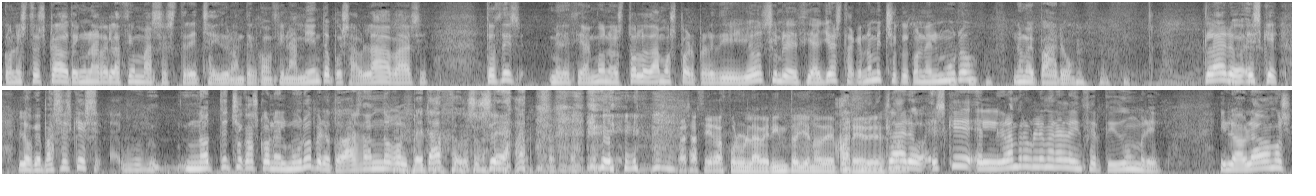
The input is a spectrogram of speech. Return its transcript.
con estos, claro, tengo una relación más estrecha y durante el confinamiento pues hablabas. entonces me decían, bueno, esto lo damos por perdido. Y yo siempre decía, yo hasta que no me choque con el muro, no me paro. Claro, es que lo que pasa es que no te chocas con el muro, pero te vas dando golpetazos, o sea. Vas a ciegas por un laberinto lleno de paredes. claro, es que el gran problema era la incertidumbre. Y lo hablábamos.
